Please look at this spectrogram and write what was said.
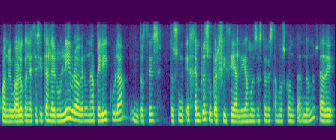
cuando igual lo que necesitas es leer un libro, ver una película. Entonces, esto es un ejemplo superficial, digamos, de esto que estamos contando, ¿no? O sea, de,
